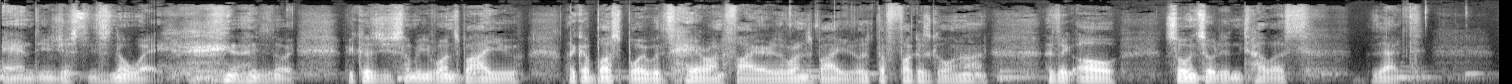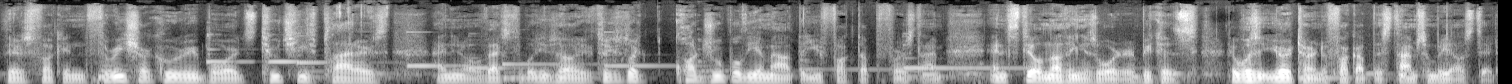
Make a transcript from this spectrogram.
and you just there's no way, there's no way because you, somebody runs by you like a busboy with his hair on fire runs by you. What the fuck is going on? It's like, oh, so and so didn't tell us that there's fucking three charcuterie boards, two cheese platters, and you know vegetables. You know, it's like quadruple the amount that you fucked up the first time, and still nothing is ordered because it wasn't your turn to fuck up this time. Somebody else did,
